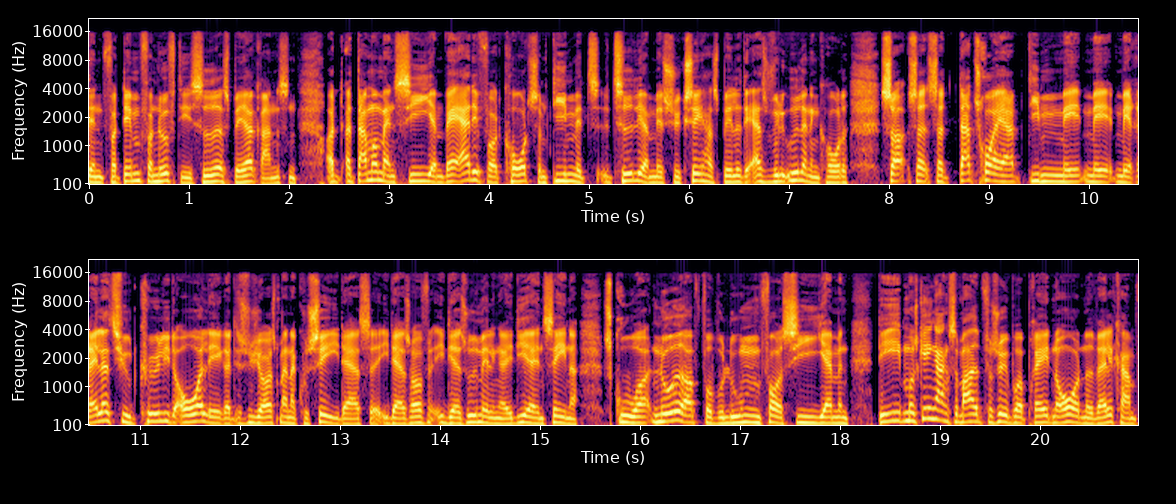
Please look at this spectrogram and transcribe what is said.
den for dem fornuftige side af spærregrænsen. Og, og der må man sige, jamen, hvad er det for et kort, som de med, tidligere med succes har spillet? Det er selvfølgelig udlændingekortet. Så, så, så der tror jeg, de med, med, med relativt køligt overlægger, det synes jeg også, man har kunne se i deres, i deres, i deres udmeldinger i de her scener, skruer noget op for volumen for at sige, jamen, det er måske ikke engang så meget et forsøg på at præge den overordnede valgkamp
